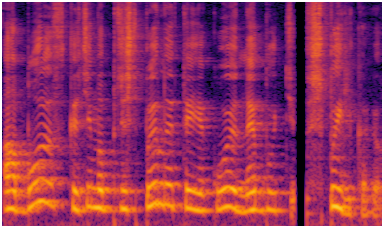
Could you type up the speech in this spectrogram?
або, скажімо, пришпилити якою-небудь шпилькою.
